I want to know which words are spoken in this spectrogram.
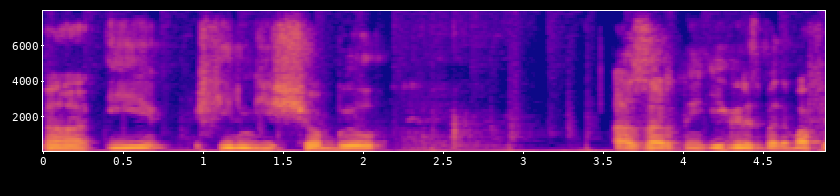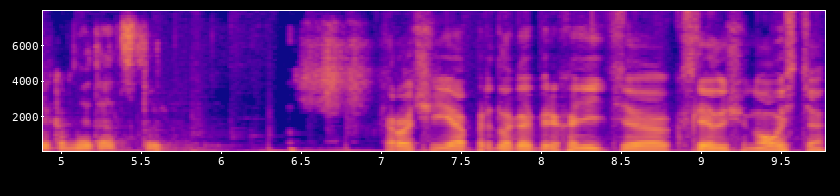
А, и фильм еще был «Азартные игры» с Бэдом Аффлеком, но это отстой. Короче, я предлагаю переходить э, к следующей новости.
